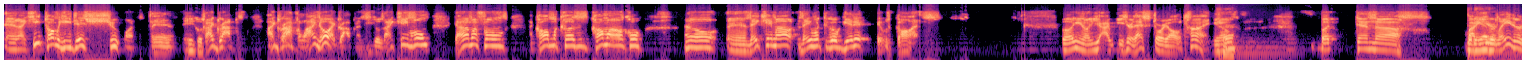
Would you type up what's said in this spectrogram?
and like he told me he did shoot one, and he goes, I dropped him. I dropped him. I know I dropped him. He goes, I came home, got on my phone, I called my cousin, called my uncle, know, and they came out. They went to go get it. It was gone. Well, you know, you, I, you hear that story all the time, you know. Sure. But then uh, about a year ever- later,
